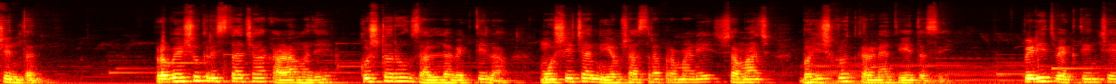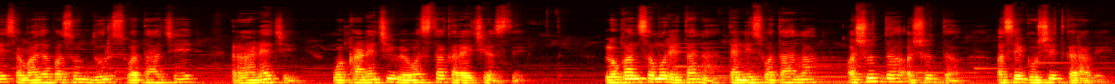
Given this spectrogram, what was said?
चिंतन. प्रभू येशू ख्रिस्ताच्या काळामध्ये कुष्ठरोग झालेल्या व्यक्तीला मोशीच्या नियमशास्त्राप्रमाणे समाज बहिष्कृत करण्यात येत असे. पीडित व्यक्तींचे समाजापासून दूर स्वतःचे राहण्याची व खाण्याची व्यवस्था करायची असते. लोकांसमोर येताना त्यांनी स्वतःला अशुद्ध अशुद्ध असे घोषित करावे.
